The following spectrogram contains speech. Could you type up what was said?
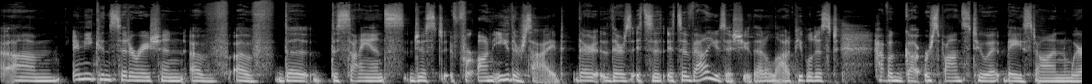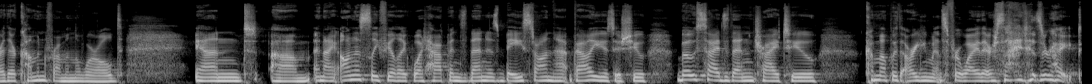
um, any consideration of of the the science just for on either side there there's it's a, it's a values issue that a lot of people just have a gut response to it based on where they're coming from in the world and um, and I honestly feel like what happens then is based on that values issue both sides then try to come up with arguments for why their side is right.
